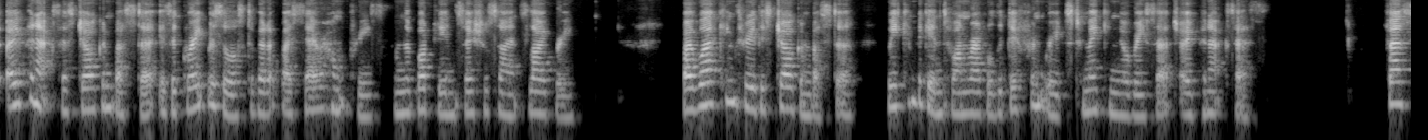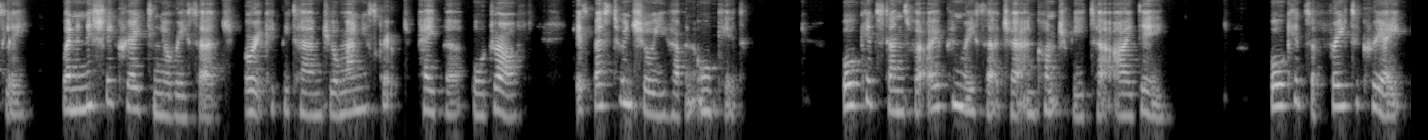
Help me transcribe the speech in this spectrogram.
The Open Access Jargon Buster is a great resource developed by Sarah Humphreys from the Bodleian Social Science Library. By working through this Jargon Buster, we can begin to unravel the different routes to making your research open access. Firstly, when initially creating your research, or it could be termed your manuscript, paper or draft, it's best to ensure you have an ORCID. ORCID stands for Open Researcher and Contributor ID. ORCIDs are free to create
